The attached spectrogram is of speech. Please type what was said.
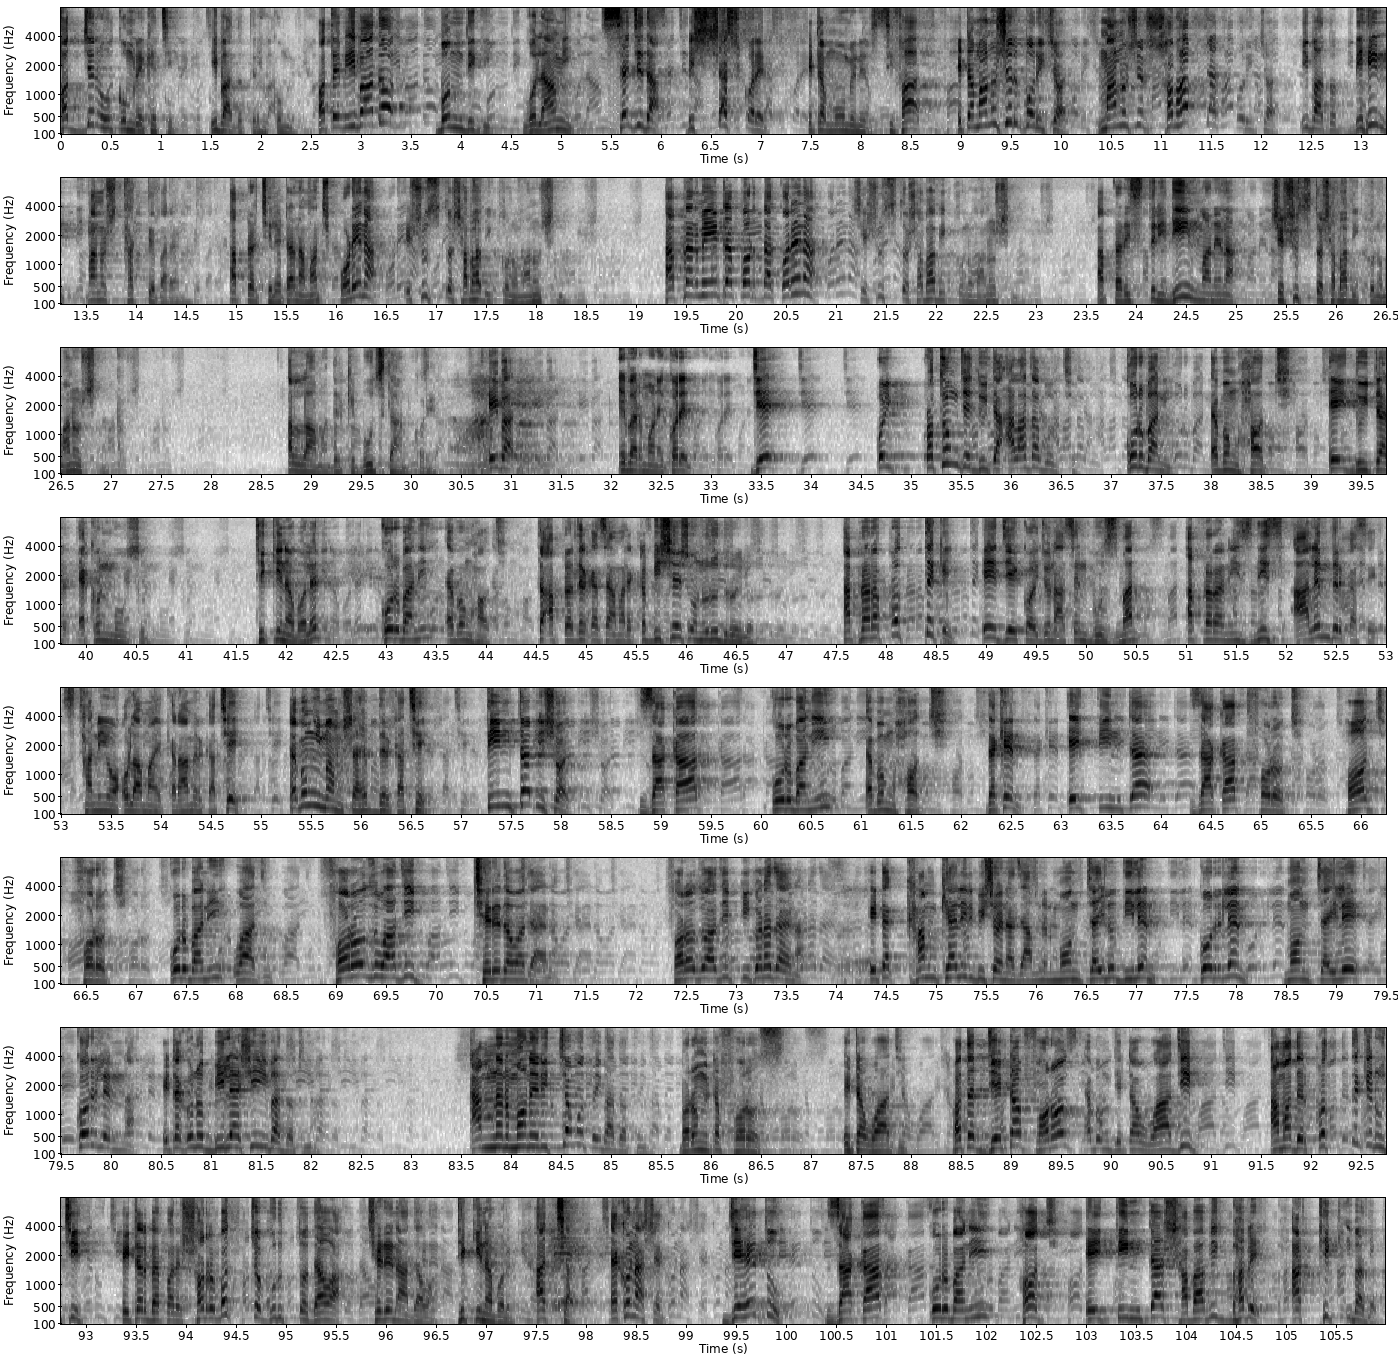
হজ্জের হুকুম রেখেছি, ইবাদতের হুকুম অতএব ইবাদত, বন্দিগি, গোলামি, সেজদা, বিশ্বাস করেন, এটা মোমেনের সিফাত, এটা মানুষের পরিচয়, মানুষের স্বভাবজাত পরিচয় ইবাদত বিহীন মানুষ থাকতে পারে না। আপনার ছেলেটা নামাজ পড়ে না, এ সুস্থ, স্বাভাবিক কোনো মানুষ না। আপনার মেয়েটা পর্দা করে না, সে সুস্থ, স্বাভাবিক কোনো মানুষ না। আপনার স্ত্রী দিন মানে না, সে সুস্থ, স্বাভাবিক কোনো মানুষ না। আল্লাহ আমাদেরকে বুঝ দান করেন। এবার এবার মনে করেন যে ওই প্রথম যে দুইটা আলাদা বলছে, কোরবানি এবং হজ, এই দুইটার এখন মৌসুম। ঠিক কিনা বলেন? কোরবানি এবং হজ। তা আপনাদের কাছে আমার একটা বিশেষ অনুরোধ রইল। আপনারা প্রত্যেকেই এই যে কয়জন আছেন বুজমান আপনারা নিজ নিজ আলেমদের কাছে, স্থানীয় ওলামায় কারামের কাছে এবং ইমাম সাহেবদের কাছে তিনটা বিষয় জাকাত কোরবানি এবং হজ। দেখেন, এই তিনটা জাকাত ফরজ, হজ ফরজ, কোরবানি ওয়াজিব। ফরজ ওয়াজিব ছেড়ে দেওয়া যায় না। ফরজ ওয়াজিব কি করা যায় না? এটা খামখেয়ালির বিষয় না যে আপনার মন চাইলো দিলেন, করলেন, মন চাইলে করলেন না। এটা কোনো বিলাসী ইবাদত না। আপনার মনের ইচ্ছা মতো ইবাদত না, বরং এটা ফরজ, এটা ওয়াজিব। অতএব যেটা ফরজ এবং যেটা ওয়াজিব, আমাদের প্রত্যেকের উচিত এটার ব্যাপারে সর্বোচ্চ গুরুত্ব দেওয়া, ছেড়ে না দেওয়া। ঠিক কিনা বলেন? আচ্ছা এখন আসেন। যেহেতু জাকাত কোরবানি, হজ, এই তিনটা স্বাভাবিকভাবে আর্থিক ইবাদত।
